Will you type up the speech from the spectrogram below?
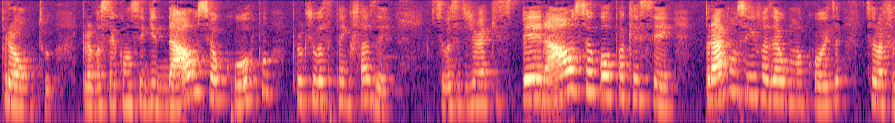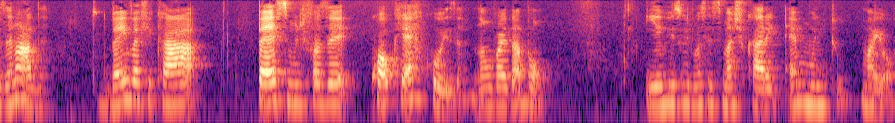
pronto, para você conseguir dar o seu corpo para o que você tem que fazer. Se você tiver que esperar o seu corpo aquecer para conseguir fazer alguma coisa, você vai fazer nada. Tudo bem? Vai ficar péssimo de fazer qualquer coisa, não vai dar bom. E o risco de vocês se machucarem é muito maior.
